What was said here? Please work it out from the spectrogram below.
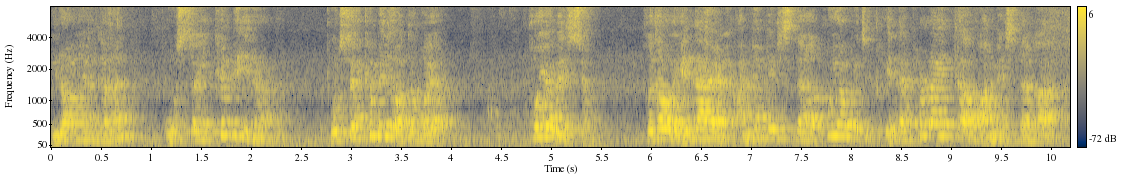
이러한 현상은 보수성이 큰 들어간다. 보수성이 큰 배지가 어떤 거예요? 배지죠. 그래서 옛날 안면 배지 쓰다가 배지, 옛날 폴라이트하고 안면 쓰다가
